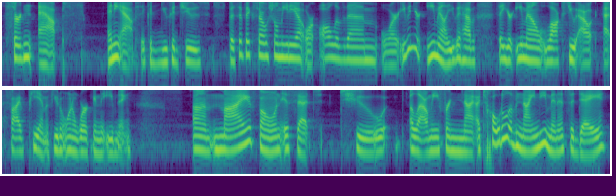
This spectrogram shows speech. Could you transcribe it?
certain apps? Any apps. It could you could choose specific social media or all of them, or even your email. You could have say your email locks you out at 5 p.m. if you don't want to work in the evening. Um, my phone is set to allow me for ni- a total of 90 minutes a day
